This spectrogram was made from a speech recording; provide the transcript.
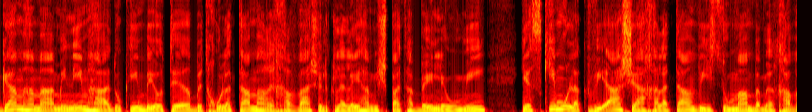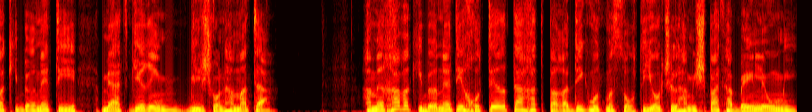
גם המאמינים האדוקים ביותר בתכולתם הרחבה של כללי המשפט הבינלאומי יסכימו לקביעה שהחלתם ויישומם במרחב הקיברנטי מאתגרים, בלשון המעטה. המרחב הקיברנטי חותר תחת פרדיגמות מסורתיות של המשפט הבינלאומי.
